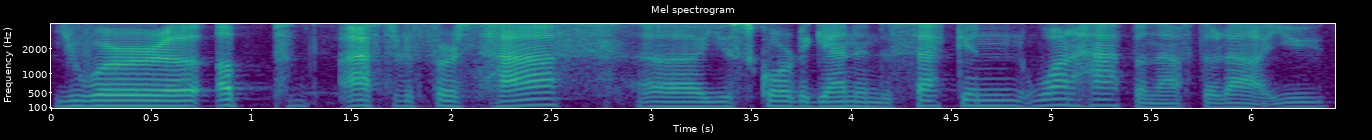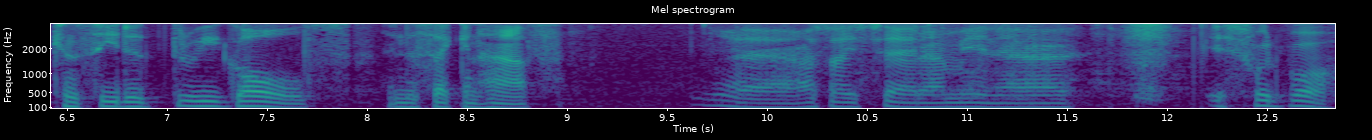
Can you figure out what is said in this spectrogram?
You were up after the first half. you scored again in the second. What happened after that? You conceded three goals in the second half. Yeah, as I said, I mean it's football.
